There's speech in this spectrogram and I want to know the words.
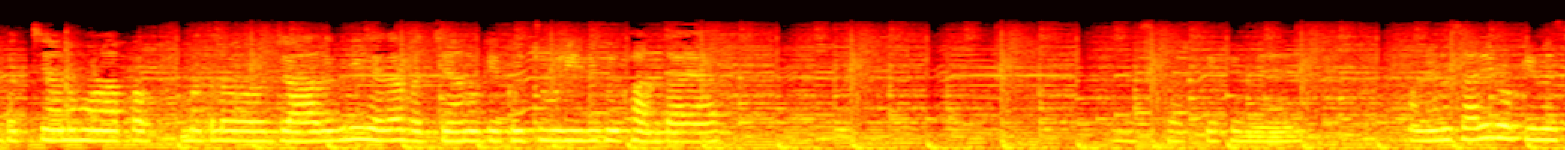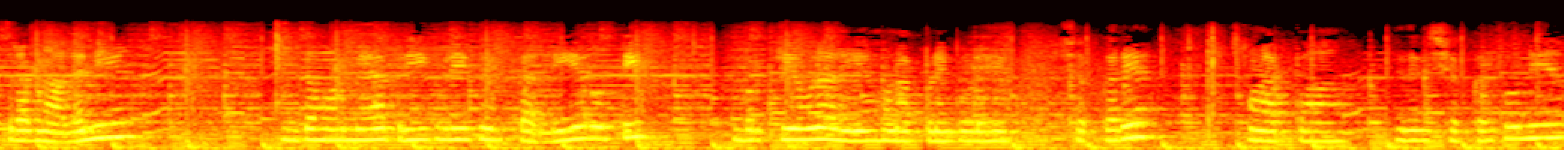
ਬੱਚਿਆਂ ਨੂੰ ਹੁਣ ਆਪਾਂ ਮਤਲਬ ਯਾਦ ਵੀ ਨਹੀਂ ਹੈਗਾ ਬੱਚਿਆਂ ਨੂੰ ਕਿ ਕੋਈ ਚੂਰੀ ਵੀ ਕੋਈ ਖਾਂਦਾ ਆ। ਇਸ ਕਰਕੇ ਫਿਰ ਮੈਂ ਹੁਣ ਨੂੰ ਸਾਰੀ ਰੋਟੀ ਨੂੰ ਇਸ ਤਰ੍ਹਾਂ ਬਣਾ ਲੈਣੀ ਹੈ। ਜਿੱਦਾਂ ਹੁਣ ਮੈਂ ਬਰੀਕ ਬਰੀਕ ਕਰ ਲਈ ਹੈ ਰੋਟੀ ਬਰਫੀਆਂ ਬਣਾ ਲਈਆਂ ਹੁਣ ਆਪਣੇ ਕੋਲ ਇਹ ਸ਼ੱਕਰ ਹੈ ਹੁਣ ਆਪਾਂ ਇਹਦੇ ਵਿੱਚ ਸ਼ੱਕਰ ਪਾਉਣੀ ਆ।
